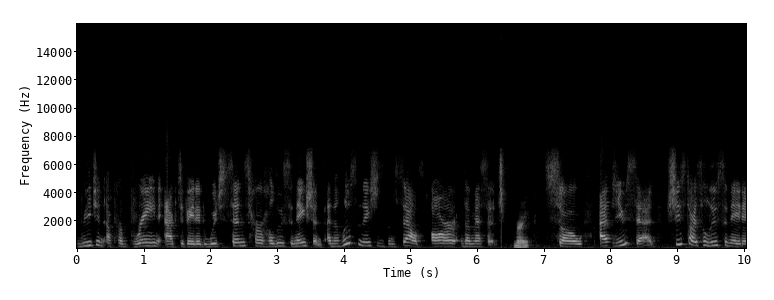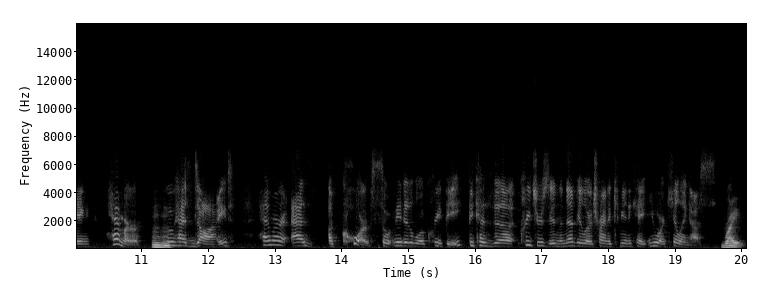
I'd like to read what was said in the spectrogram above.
region of her brain activated, which sends her hallucinations. And the hallucinations themselves are the message. Right. So, as you said, she starts hallucinating Hemmer, mm-hmm. who has died. Hemmer as a corpse, so it made it a little creepy because the creatures in the nebula are trying to communicate, you are killing us. Right.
